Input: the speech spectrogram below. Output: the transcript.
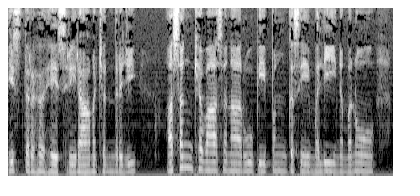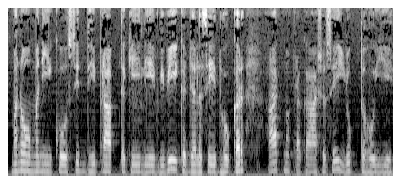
इस तरह है श्री रामचंद्र जी असंख्य वासना रूपी पंक से मलिन मनो मनोमणि को सिद्धि प्राप्त के लिए विवेक जल से धोकर आत्म प्रकाश से युक्त होइए।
